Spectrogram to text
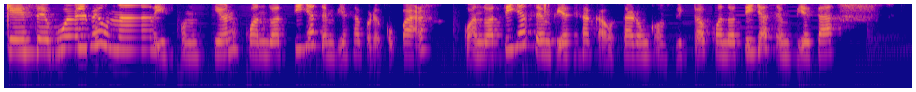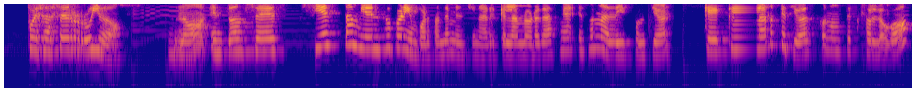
que se vuelve una disfunción cuando a ti ya te empieza a preocupar cuando a ti ya te empieza a causar un conflicto cuando a ti ya te empieza pues a hacer ruido ¿no? Entonces, sí es también súper importante mencionar que la anorgasmia es una disfunción que claro que si vas con un sexólogo,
